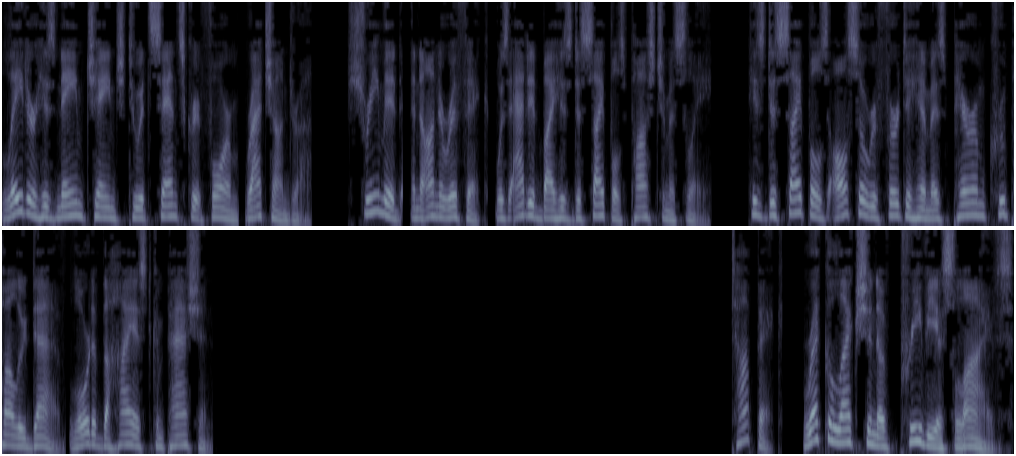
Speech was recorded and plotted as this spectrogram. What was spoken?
Later his name changed to its Sanskrit form, Rajchandra. Shrimad, an honorific, was added by his disciples posthumously. His disciples also refer to him as Param Krupalu Dev Lord of the Highest Compassion. Recollection of previous lives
